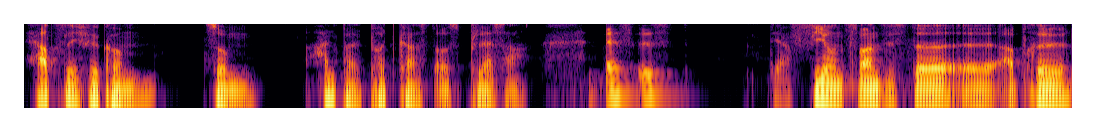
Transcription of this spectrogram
Herzlich willkommen zum Handball-Podcast aus Plesser. Es ist der 24. äh, April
